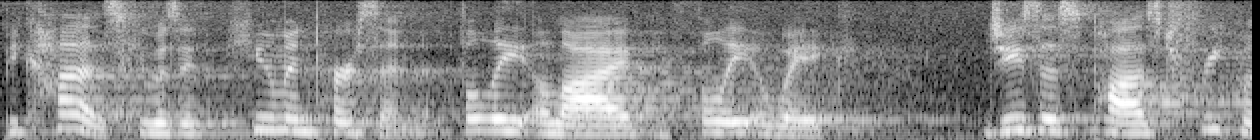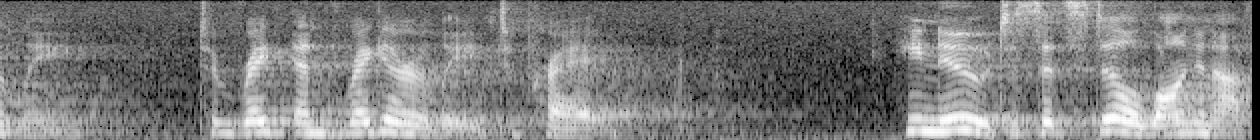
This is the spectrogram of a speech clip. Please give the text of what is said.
Because he was a human person, fully alive and fully awake, Jesus paused frequently to reg- and regularly to pray. He knew to sit still long enough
